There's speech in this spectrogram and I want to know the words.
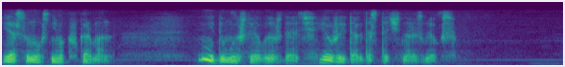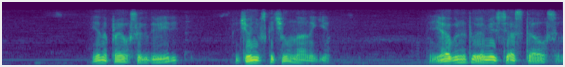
Я сунул снимок в карман. Не думаю, что я буду ждать. Я уже и так достаточно развлекся. Я направился к двери. Джонни вскочил на ноги. «Я бы на твоем месте остался»,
